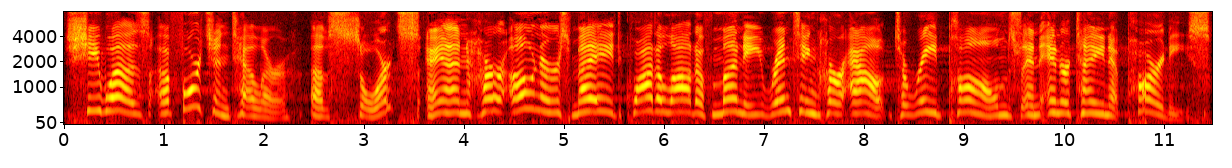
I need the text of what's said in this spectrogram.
She was a fortune teller of sorts, and her owners made quite a lot of money renting her out to read palms and entertain at parties.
